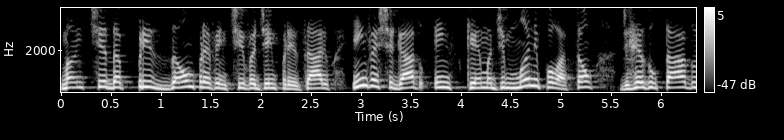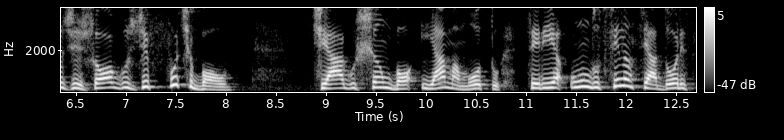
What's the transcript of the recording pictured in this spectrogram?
Mantida prisão preventiva de empresário investigado em esquema de manipulação de resultados de jogos de futebol. Tiago Xambó Yamamoto seria um dos financiadores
